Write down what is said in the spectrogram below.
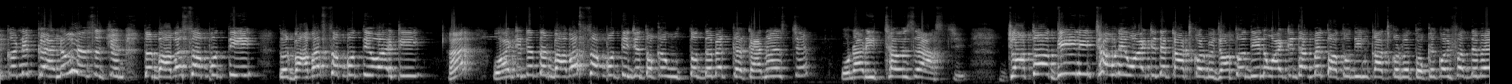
এখানে কেন এসেছেন? তোর বাবার সম্পত্তি, তোর বাবার সম্পত্তি ওয়াইটি হ্যাঁ? ওয়াইটিটা তোর বাবার সম্পত্তি যে তোকে উত্তর দেবে কেন এসছে? ওনার ইচ্ছা হয়েছে আসছে। যতদিন ইচ্ছা উনি ওয়াইটিতে কাজ করবে, যতদিন ওয়াইটি থাকবে, ততদিন কাজ করবে। তোকে কৈফত দেবে।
